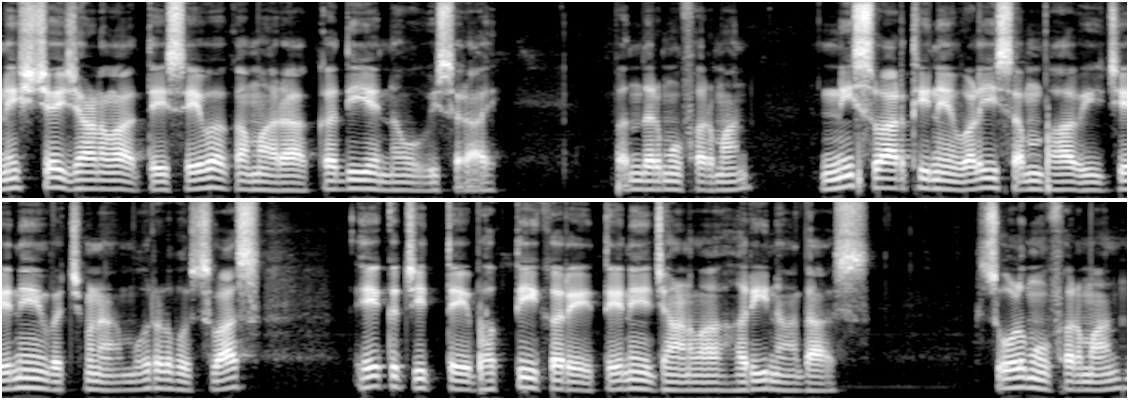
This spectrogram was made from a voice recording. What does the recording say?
નિશ્ચય જાણવા તે સેવક અમારા કદીએ નવ વિસરાય. પંદરમું ફરમાન, નિસ્વાર્થીને વળી સંભાવી જેને વચમના મુરળો વિશ્વાસ, એક ચિત્તે ભક્તિ કરે તેને જાણવા હરિના દાસ. સોળમું ફરમાન,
